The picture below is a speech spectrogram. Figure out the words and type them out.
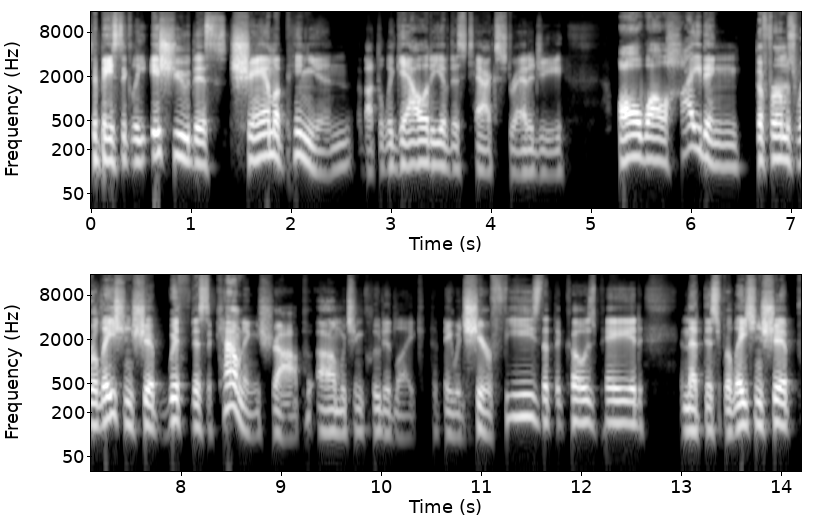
to basically issue this sham opinion about the legality of this tax strategy, all while hiding the firm's relationship with this accounting shop, um, which included like that they would share fees that the Coes paid and that this relationship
